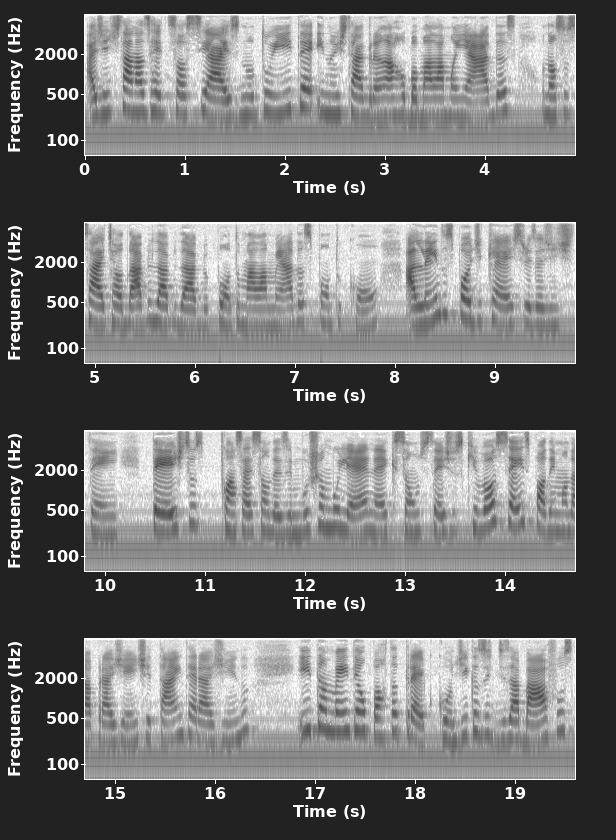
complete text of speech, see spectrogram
A gente está nas redes sociais no Twitter e no Instagram, malamanhadas. O nosso site é o www.malamanhadas.com. Além dos podcasts, a gente tem textos com a seção Desembucha Mulher, né? Que são os textos que vocês podem mandar pra gente e tá interagindo. E também tem o Porta Treco, com dicas e desabafos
